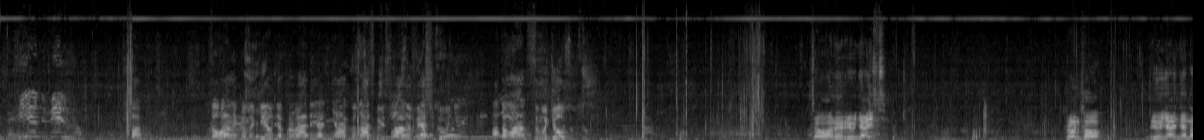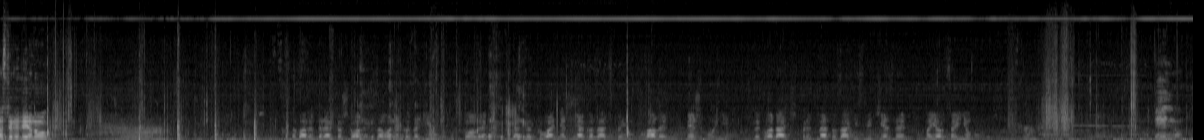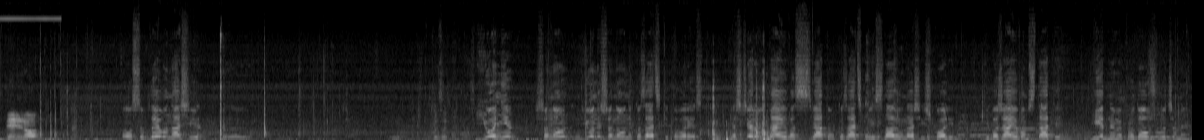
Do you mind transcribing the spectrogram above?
Загін вільно. Так! Загони козаків для проведення Дня козацької слави вишикувані! Атаман Симотюк! Загони рівняйсь. Крунко, рівняння на середину. Товариш директор школи. Загони козаків школи для святкування Дня козацької слави вишикувані. Викладач предмету захист вітчизни майор Сайнюк. Вільно. Вільно. А особливо наші е, юні, шанов, юне шановне козацьке товариство. Я щиро вітаю вас з святом козацької слави в нашій школі і бажаю вам стати гідними продовжувачами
